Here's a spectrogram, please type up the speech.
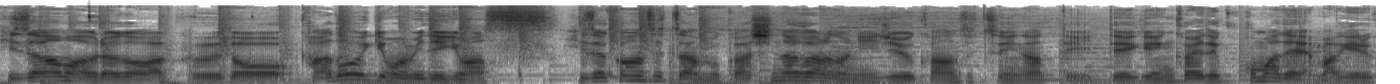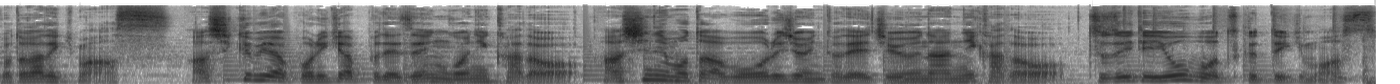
膝アーマー裏側空洞。可動域も見ていきます。膝関関節は昔ながらの二重関節になっていて限界でここまで曲げることができます。足首はポリキャップで前後に可動足根元はボールジョイントで柔軟に可動続いて腰部を作っていきます。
